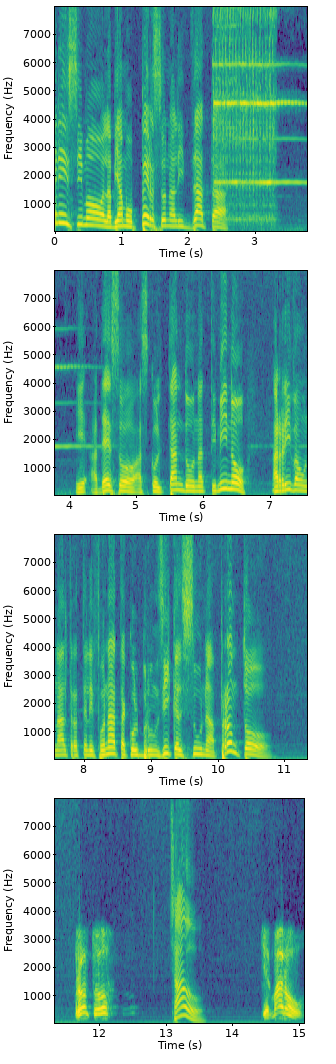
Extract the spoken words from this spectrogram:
Benissimo, l'abbiamo personalizzata. E adesso, ascoltando un attimino, arriva un'altra telefonata col Brunzica il Suna. Pronto? Pronto? Ciao. Germano,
